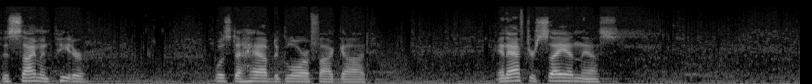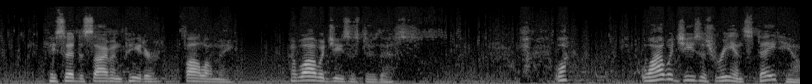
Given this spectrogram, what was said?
this Simon Peter was to have to glorify God. And after saying this, he said to Simon Peter, Follow me. Now, why would Jesus do this? Why, why would Jesus reinstate him?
